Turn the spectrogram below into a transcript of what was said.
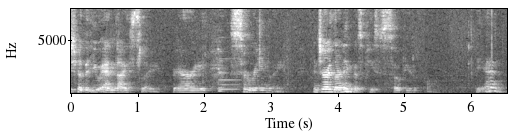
Sure that you end nicely, very serenely. Enjoy learning this piece, it's so beautiful. The end.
